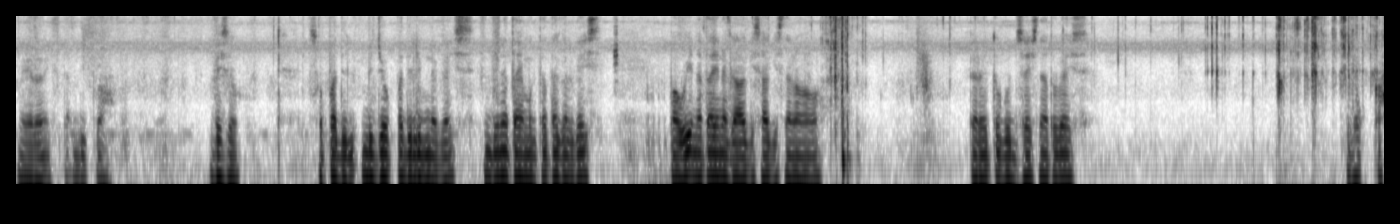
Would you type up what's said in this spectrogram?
Meron isda dito. Guys, oh. So, padil medyo padilim na guys. Hindi na tayo magtatagal guys. Pauwi na tayo, naghagis-hagis na lang ako. Pero ito good size na to guys. Look ka.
